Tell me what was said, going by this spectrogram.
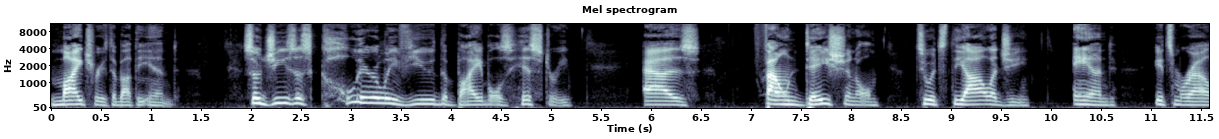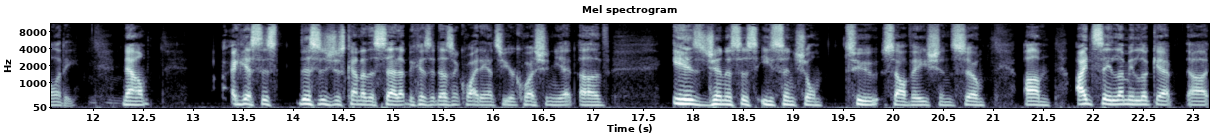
my truth about the end? So Jesus clearly viewed the Bible's history as foundational to its theology and its morality. Now, I guess this this is just kind of the setup because it doesn't quite answer your question yet of is Genesis essential to salvation? So um, I'd say let me look at. Uh,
